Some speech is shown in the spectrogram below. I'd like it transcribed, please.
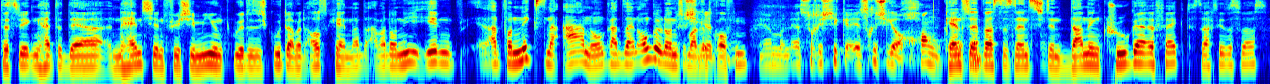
Deswegen hätte der ein Händchen für Chemie und würde sich gut damit auskennen, hat aber noch nie irgend, hat von nichts eine Ahnung, hat seinen Onkel noch nicht richtiger, mal getroffen. Ja, man, er ist so richtig, er ist richtiger Honk. Kennst du etwas, das nennt sich den Dunning-Kruger-Effekt? Sagt dir das was?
